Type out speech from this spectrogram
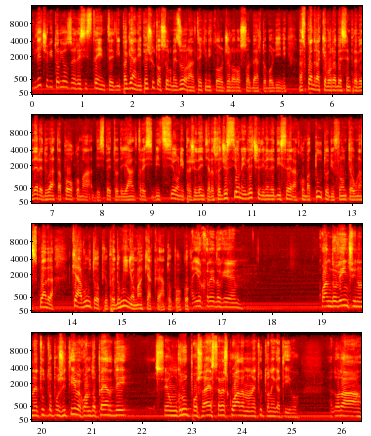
Il Lecce vittorioso e resistente di Pagani è piaciuto solo mezz'ora al tecnico giallorosso Alberto Bollini. La squadra che vorrebbe sempre vedere è durata poco, ma a dispetto di altre esibizioni precedenti alla sua gestione, il Lecce di venerdì sera ha combattuto di fronte a una squadra che ha avuto più predominio ma che ha creato poco. Io credo che quando vinci non è tutto positivo e quando perdi, se un gruppo sa essere squadra, non è tutto negativo. Allora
